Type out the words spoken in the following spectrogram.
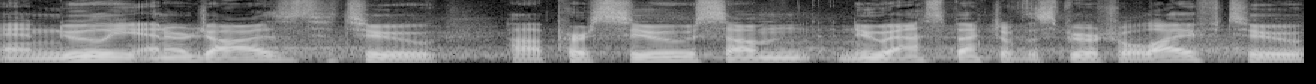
and newly energized to uh, pursue some new aspect of the spiritual life, to,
